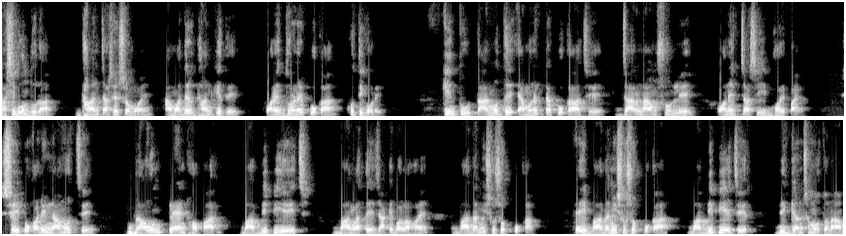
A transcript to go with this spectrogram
চাষি বন্ধুরা, ধান চাষের সময় আমাদের ধান খেতে অনেক ধরনের পোকা ক্ষতি করে। কিন্তু তার মধ্যে এমন একটা পোকা আছে যার নাম শুনলে অনেক চাষি ভয় পায়। সেই পোকাটির নাম হচ্ছে ব্রাউন প্ল্যান্ট হপার বা বিপিএইচ, বাংলাতে যাকে বলা হয় বাদামি শোষক পোকা। এই বাদামি শোষক পোকা বা বিপিএইচ এর বিজ্ঞানসম্মত নাম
